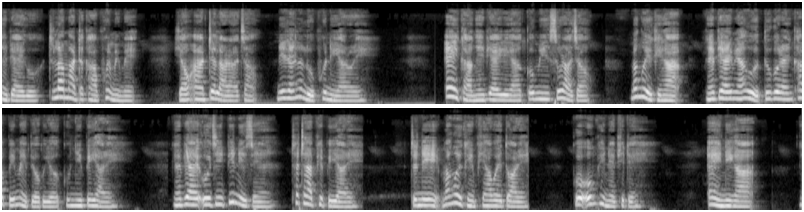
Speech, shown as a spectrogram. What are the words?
ငပြာရီကိုတစ်လမှတစ်ခါဖွင့်မိမဲ့ရောင်အားတက်လာတာကြောင့်နေတိုင်းလိုလိုဖွင့်နေရတော့တယ်အဲ့အခါငပြာရီတွေကကုံမင်းဆိုးတာကြောင့်မငွေခင်က ငပြာရီများကိုသူကိုယ်တိုင်ခတ်ပေးမယ်ပြောပြီးတော့ကူညီပေးရတယ်ငပြာရီအိုးကြီးပြစ်နေစဉ်ထထဖြစ်ပေးရတယ်ဒီနေ့မငွေခင်ဖျားဝဲသွားတယ်ကိုအုံးဖင်နဲ့ဖြစ်တယ်အဲ့ဒီနေ့ကင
